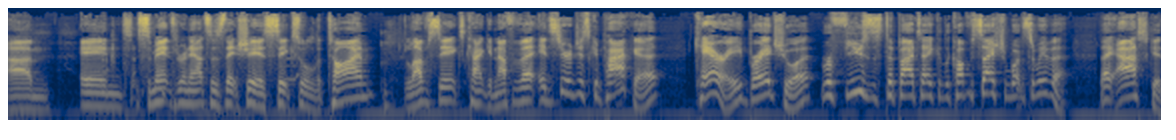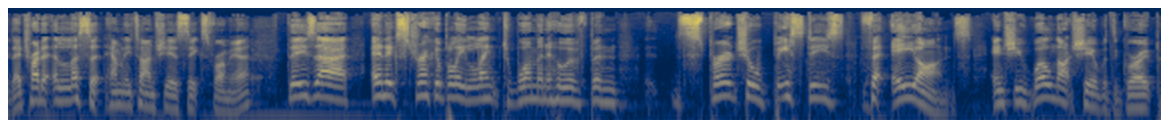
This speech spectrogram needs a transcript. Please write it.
Um, and Samantha announces that she has sex all the time, loves sex, can't get enough of it. And Sarah Jessica Parker, Carrie Bradshaw, refuses to partake in the conversation whatsoever. They ask her, they try to elicit how many times she has sex from her. These are inextricably linked women who have been spiritual besties for eons, and she will not share with the group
